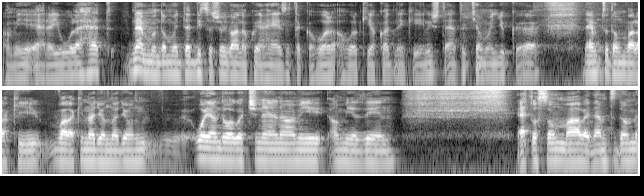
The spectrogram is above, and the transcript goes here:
ami erre jó lehet. Nem mondom, hogy de biztos, hogy vannak olyan helyzetek, ahol, ahol kiakadnék én is, tehát hogyha mondjuk nem tudom, valaki, valaki nagyon-nagyon olyan dolgot csinálna, ami, ami az én etoszommal, vagy nem tudom,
